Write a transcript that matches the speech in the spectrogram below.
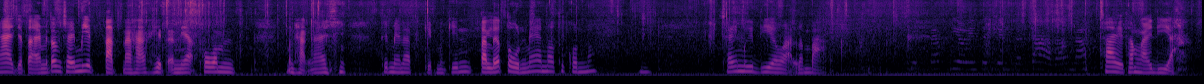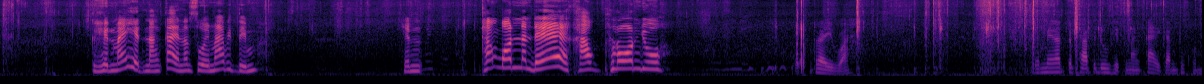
ง่ายจะตายไม่ต้องใช้มีดตัดนะคะ เห็ดอันเนี้ยเพราะว่ามันมันหักง่ายที่แม่นัดเก็บมากินตัดแล้วตูนแม่เนาะทุกคนเนาะใช้มือเดียวอะลำบาก ใช่ทำไงดีอะเห็นไหมเห็ดหนังไก่นั้นสวยมากพี่ติ๋มเห็นข้างบนนั่นเด้ขาวโพลนอยู่อะไรวะเดี๋ยวแม่นัดจะพาไปดูเห็ดหนังไก่กันทุกคน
